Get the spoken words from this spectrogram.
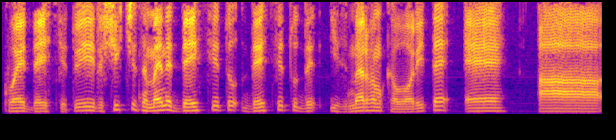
кое е действието. И реших, че за мен е действието, действието да измервам калориите е а,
